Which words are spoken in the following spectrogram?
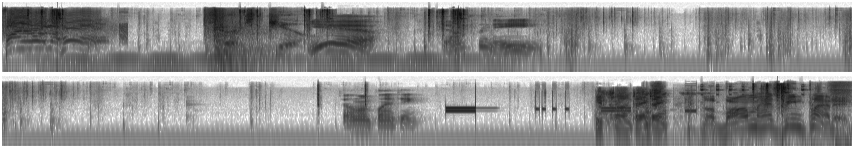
Fire in the hole. First kill. Yeah! Bounce the nade. Tell them I'm planting. He's planting. The bomb has been planted.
